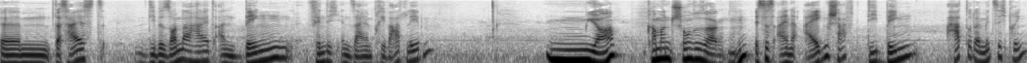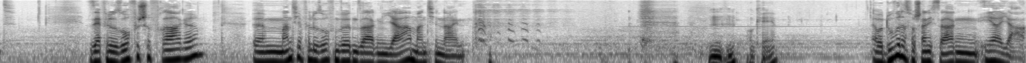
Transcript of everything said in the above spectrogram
Ähm, das heißt, die Besonderheit an Bing finde ich in seinem Privatleben. Mm, Ja, kann man schon so sagen. Mhm. Ist es eine Eigenschaft, die Bing hat oder mit sich bringt? Sehr philosophische Frage. Ähm, manche Philosophen würden sagen ja, manche nein. Mhm, okay. Aber du würdest wahrscheinlich sagen eher ja.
